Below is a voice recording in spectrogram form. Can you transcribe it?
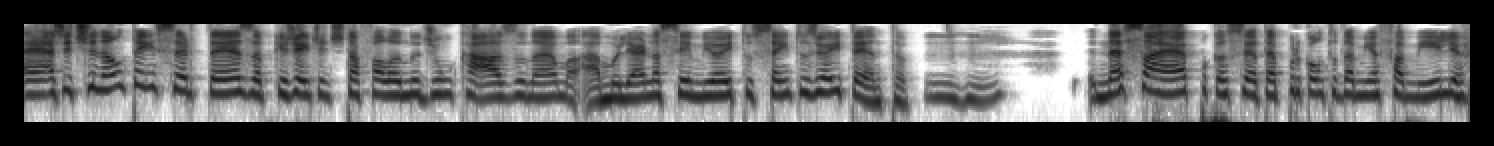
É, a gente não tem certeza, porque, gente, a gente tá falando de um caso, né? uma- A mulher nasceu em 1880. Uhum. Nessa época, eu sei até por conta da minha família,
